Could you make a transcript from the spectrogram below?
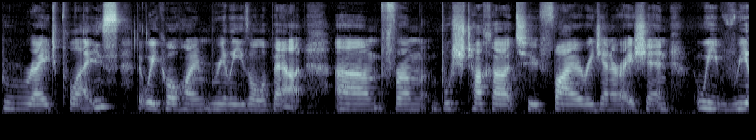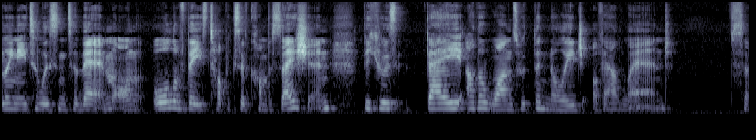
great place that we call home really is all about. Um, from bush tucker to fire regeneration, we really need to listen to them on all of these topics of conversation because they are the ones with the knowledge of our land. So,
